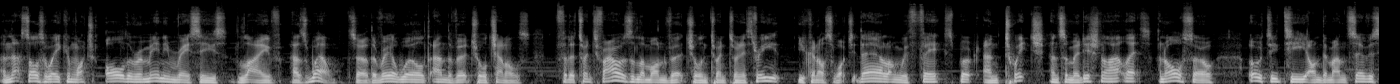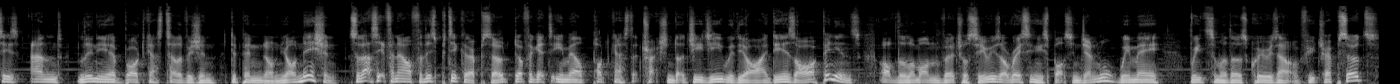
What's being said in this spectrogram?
And that's also where you can watch all the remaining races live as well. So the real world and the virtual channels. For the 24 Hours of Le Mans Virtual in 2023, you can also watch it there along with Facebook and Twitch and some additional outlets, and also OTT on demand services, and linear broadcast television, depending on your nation. So that's it for now for this particular episode. Don't forget to email podcast at traction.gg with your ideas or opinions of the Le Mans virtual series or racing esports in general. We may read some of those queries out on future episodes.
